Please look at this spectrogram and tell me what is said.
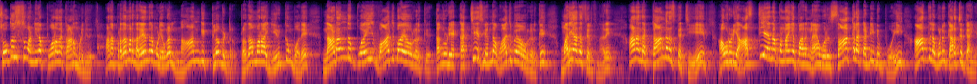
சொகுசு வண்டியில் போகிறத காண முடிஞ்சுது. ஆனால் பிரதமர் நரேந்திர மோடி அவர்கள் நான்கு கிலோமீட்டர் பிரதமராக இருக்கும் போதே நடந்து போய் வாஜ்பாய் அவர்களுக்கு தங்களுடைய கட்சியை சேர்ந்த வாஜ்பாய் அவர்களுக்கு மரியாதை செலுத்தினார். ஆனால் அந்த காங்கிரஸ் கட்சி அவருடைய அஸ்தியை என்ன பண்ணாங்க பாருங்களேன் ஒரு சாக்கில் கட்டிட்டு போய் ஆற்றுல கொண்டு போய் கரைச்சிருக்காங்க.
